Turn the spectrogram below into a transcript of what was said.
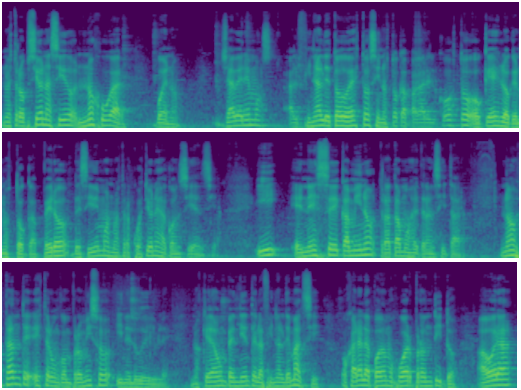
Nuestra opción ha sido no jugar. Bueno, ya veremos al final de todo esto si nos toca pagar el costo o qué es lo que nos toca, pero decidimos nuestras cuestiones a conciencia y en ese camino tratamos de transitar. No obstante, este era un compromiso ineludible. Nos queda un pendiente la final de Maxi. Ojalá la podamos jugar prontito. Ahora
